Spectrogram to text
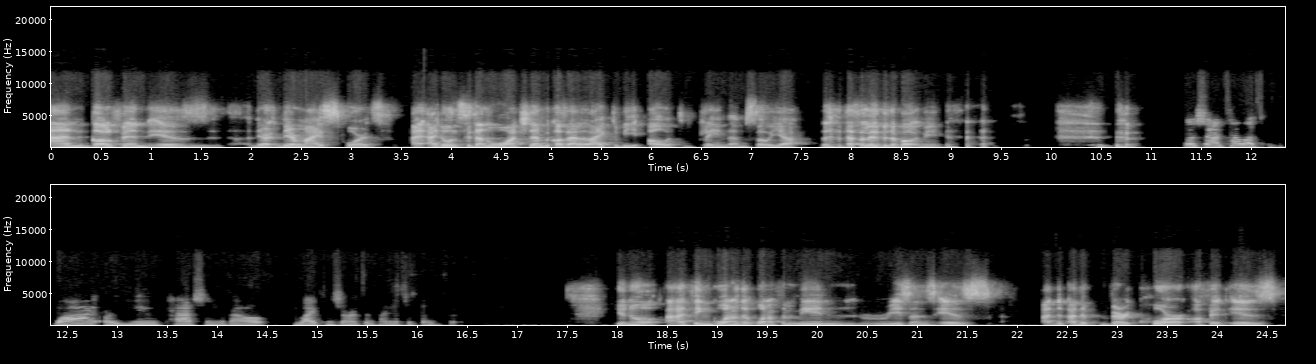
and golfing is they're they're my sports. I, I don't sit and watch them because I like to be out playing them. So yeah, that's a little bit about me. so Shawn, tell us why are you passionate about life insurance and financial services? You know, I think one of the one of the main reasons is at the, at the very core of it is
